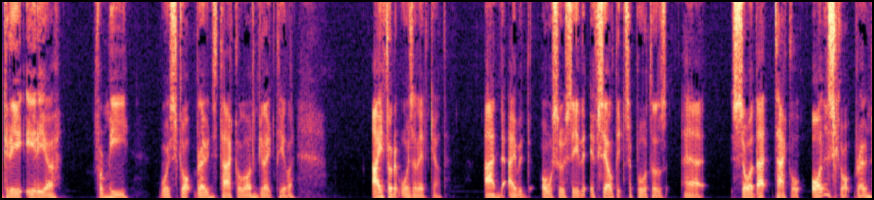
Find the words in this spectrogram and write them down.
grey area for me was Scott Brown's tackle on Greg Taylor. I thought it was a red card. And I would also say that if Celtic supporters uh, saw that tackle on Scott Brown,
